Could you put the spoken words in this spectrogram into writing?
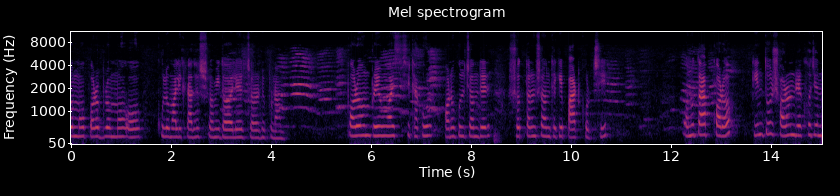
ব্রহ্ম পরব্রহ্ম ও কুলমালিক রাধাস্বামী দয়ালের চরণে প্রণাম। পরম প্রেমময় শ্রী ঠাকুর অনুকূলচন্দ্রের সত্যানুসরণ থেকে পাঠ করছি। অনুতাপ করো, কিন্তু স্মরণ রেখো যেন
